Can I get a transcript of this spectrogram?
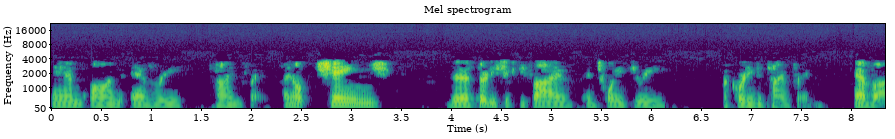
and on every time frame. I don't change the 30, 65, and 23 according to time frame. Ever.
